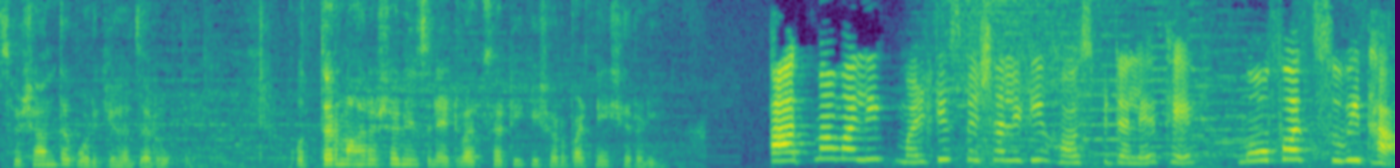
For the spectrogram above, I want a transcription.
सुशांत घोडके हजर होते. उत्तर महाराष्ट्र न्यूज नेटवर्कसाठी किशोर पाटणे शिर्डी. आत्मा मालिक मल्टी स्पेशालिटी हॉस्पिटल येथे मोफत सुविधा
